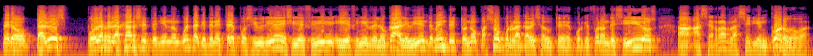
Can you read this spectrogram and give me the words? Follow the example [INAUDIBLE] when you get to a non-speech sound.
pero tal vez podés relajarse teniendo en cuenta que tenés tres posibilidades y definir, y definir de local. Evidentemente esto no pasó por la cabeza de ustedes, porque fueron decididos a cerrar la serie en Córdoba.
